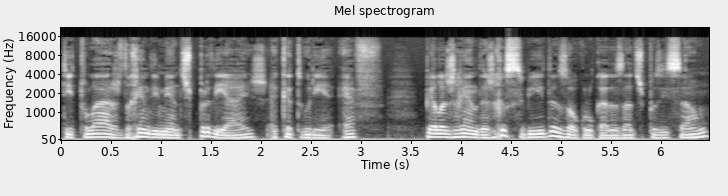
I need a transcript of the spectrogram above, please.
titulares de rendimentos perdiais, a categoria F, pelas rendas recebidas ou colocadas à disposição,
